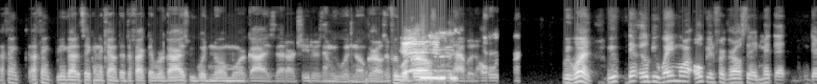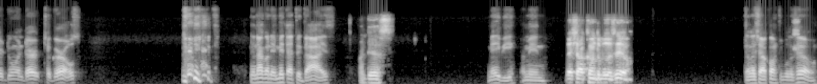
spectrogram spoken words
I think I think we got to take into account that the fact that we're guys, we would know more guys that are cheaters than we would know girls. If we were girls, we would have a whole. We would. We it would be way more open for girls to admit that they're doing dirt to girls. they're not going to admit that to guys. I guess Maybe. I mean, that y'all comfortable as hell. unless y'all comfortable as hell.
